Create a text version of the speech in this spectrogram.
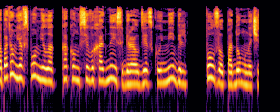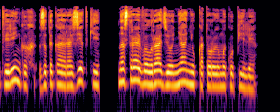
А потом я вспомнила, как он все выходные собирал детскую мебель, ползал по дому на четвереньках, затыкая розетки, настраивал радио няню, которую мы купили.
